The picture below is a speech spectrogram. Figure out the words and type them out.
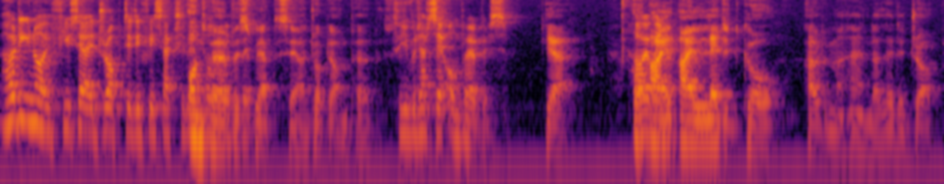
How do you know if you say I dropped it if it's accidental? or purpose, we have to say I dropped it on purpose. So you would have to say on purpose. Yeah. However- I, I let it go out of my hand. I let it drop.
